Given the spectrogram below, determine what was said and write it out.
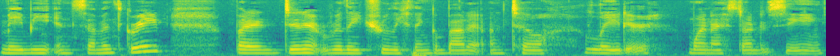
maybe in seventh grade, but I didn't really truly think about it until later when I started seeing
